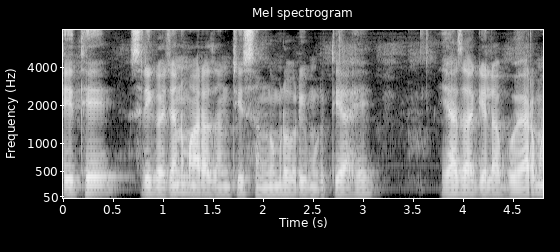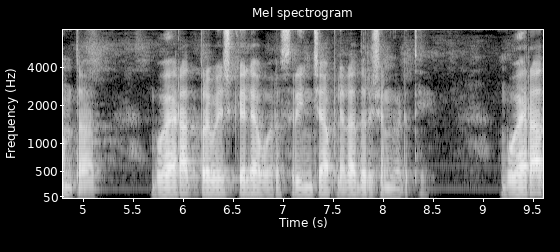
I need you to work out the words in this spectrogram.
तेथे श्री गजान महाराजांची संगमरवरी मूर्ती आहे. ह्या जागेला भुयार म्हणतात. भुयारात प्रवेश केल्यावर श्रींचे आपल्याला दर्शन घडते. भुयारात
